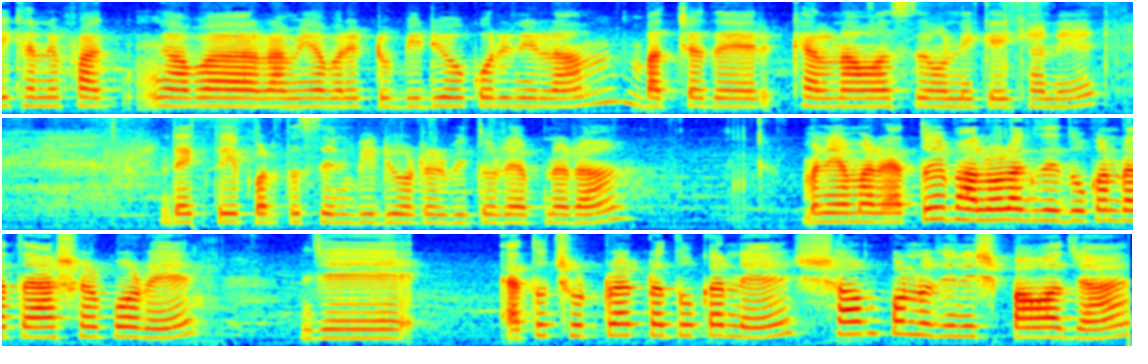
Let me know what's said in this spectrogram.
এইখানে আবার আমি আবার একটু ভিডিও করে নিলাম। বাচ্চাদের খেলনাও আছে অনেক এইখানে দেখতেই পারতেছেন ভিডিওটার ভিতরে আপনারা। মানে আমার এতই ভালো লাগছে দোকানটাতে আসার পরে যে এত ছোট্ট একটা দোকানে সম্পূর্ণ জিনিস পাওয়া যায়।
